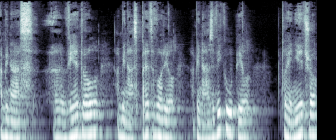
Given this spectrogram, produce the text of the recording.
aby nás e, viedol, aby nás pretvoril, aby nás vykúpil. To je niečo,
